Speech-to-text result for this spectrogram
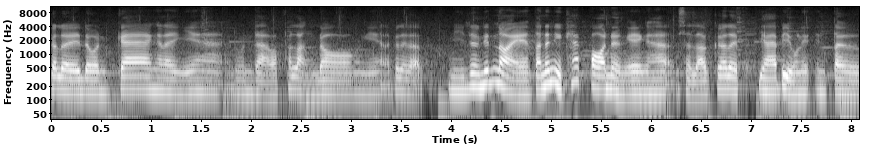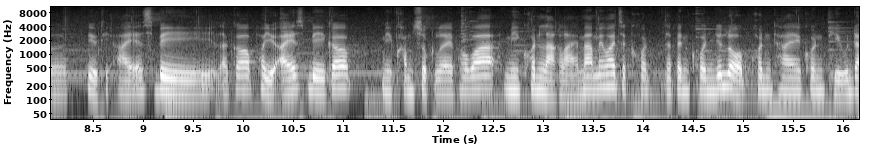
ก็เลยโดนแกล้งอะไรอย่างเงี้ยฮะ โดนด่าว่าฝรั่งดองอย่างเงี้ย แล้วก็เลยแบบ มีเรื่องนิดหน่อย ตอนนั้นอยู่แค่ปหนึ่งเองฮะ เสร็จแล้วก็เลยย้ายไปอยู่โรงเรียนอินเตอร์อยู่ที่ ISB แล้วก็พออยู่ ISB ก็มีความสุขเลย เพราะว่ามีคนหลากหลายมากไม่ว่าจะคนจะเป็นคนยุโรปคนไทยคนผิวด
